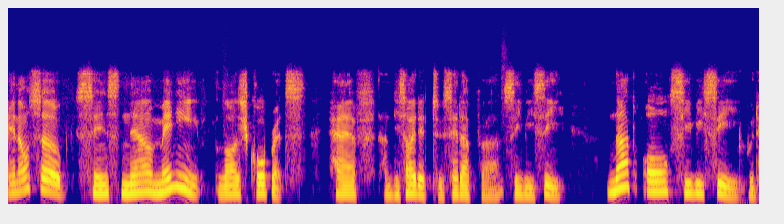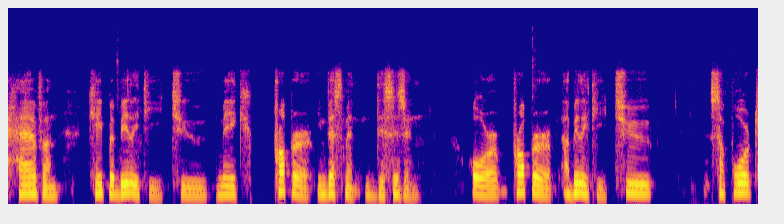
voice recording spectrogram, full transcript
and also, since now many large corporates have decided to set up uh, CVC, not all CVC would have a capability to make proper investment decision or proper ability to support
